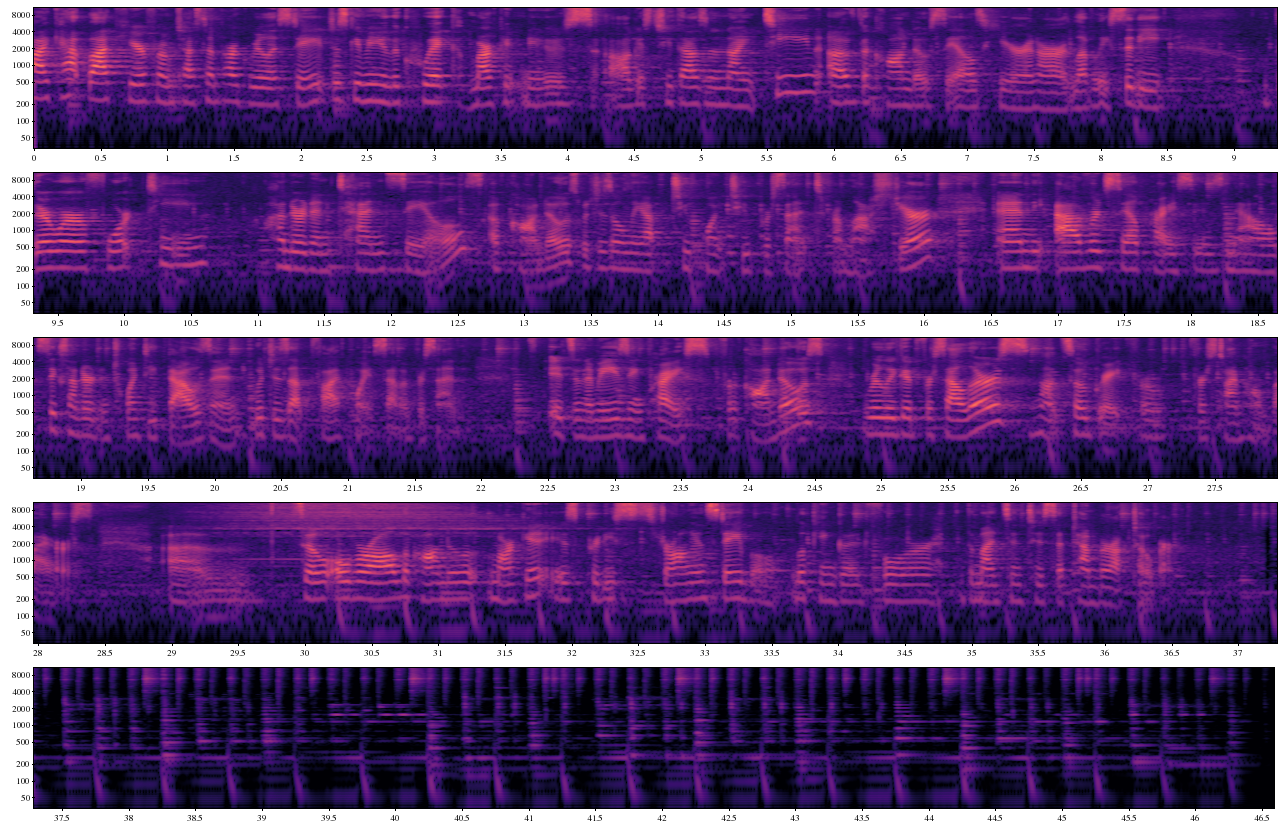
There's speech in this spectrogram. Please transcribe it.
Hi, Kat Black here from Chestnut Park Real Estate. Just giving you the quick market news, August 2019, of the condo sales here in our lovely city. There were 1,410 sales of condos, which is only up 2.2% from last year. And the average sale price is now 620,000, which is up 5.7%. It's an amazing price for condos, really good for sellers, not so great for first-time home buyers. Um, so overall, the condo market is pretty strong and stable, looking good for the months into September, October.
